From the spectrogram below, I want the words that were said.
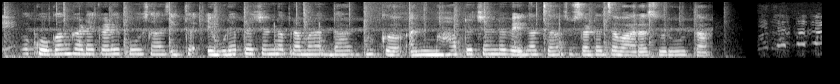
आलो आहे व पोहोचताच इथं एवढ्या प्रचंड प्रमाणात दाट धुकं आणि महाप्रचंड वेगाचा सुसाटाचा वारा सुरू होता तर बघा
